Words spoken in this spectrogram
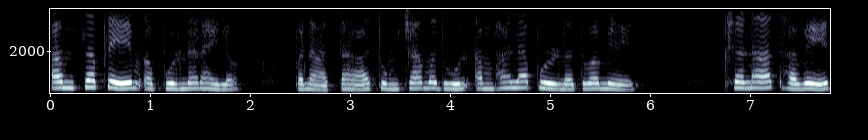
आमचं प्रेम अपूर्ण राहिलं, पण आता तुमच्यामधून आम्हाला पूर्णत्व मिळेल. क्षणात हवेत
